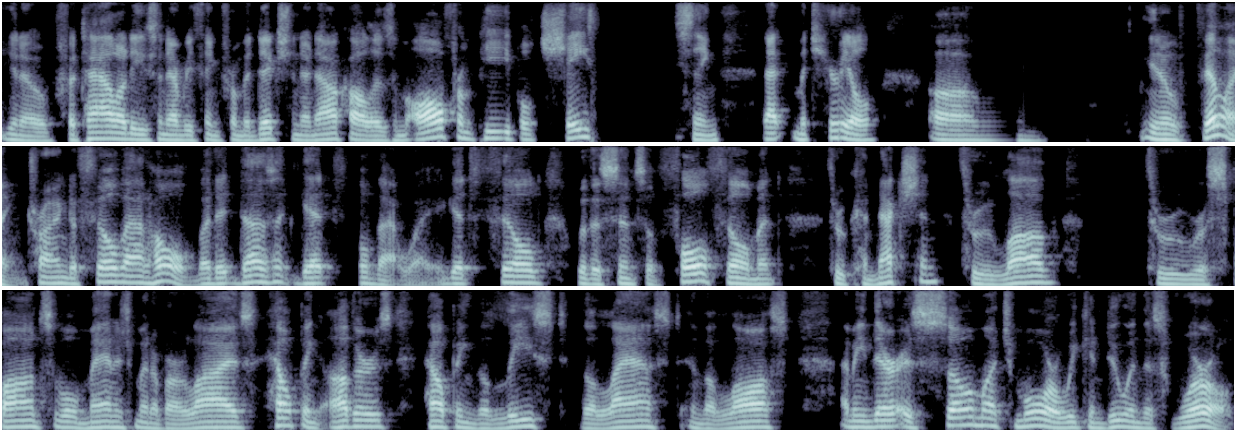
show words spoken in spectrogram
you know fatalities and everything from addiction and alcoholism all from people chasing that material um, you know filling trying to fill that hole but it doesn't get filled that way. It gets filled with a sense of fulfillment through connection through love through responsible management of our lives helping others helping the least the last and the lost. I mean there is so much more we can do in this world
